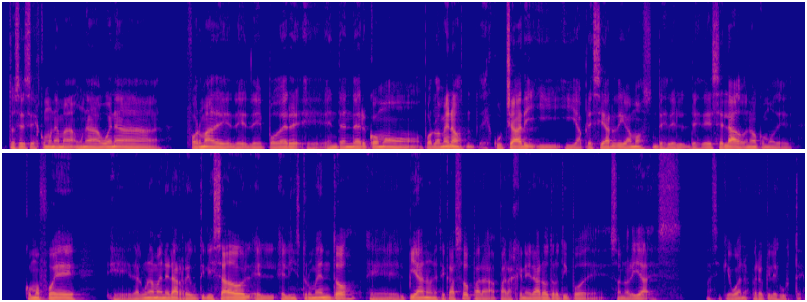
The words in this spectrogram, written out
entonces es como una, una buena forma de, poder eh, entender cómo, por lo menos escuchar y, apreciar, digamos, desde, desde, ese lado, ¿no? Como de cómo fue eh, de alguna manera reutilizado el, instrumento, eh, el piano en este caso, para, para generar otro tipo de sonoridades. Así que bueno, espero que les guste.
